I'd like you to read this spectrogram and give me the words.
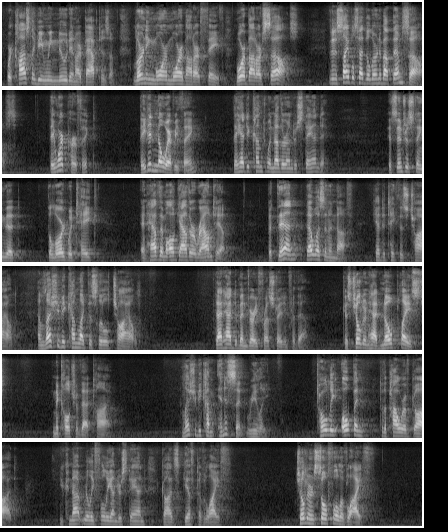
We're constantly being renewed in our baptism, learning more and more about our faith, more about ourselves. The disciples had to learn about themselves. They weren't perfect, they didn't know everything. They had to come to another understanding. It's interesting that the Lord would take and have them all gather around him. But then that wasn't enough. He had to take this child. Unless you become like this little child, that had to have been very frustrating for them because children had no place in the culture of that time. Unless you become innocent, really, totally open to the power of God, you cannot really fully understand God's gift of life. Children are so full of life.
